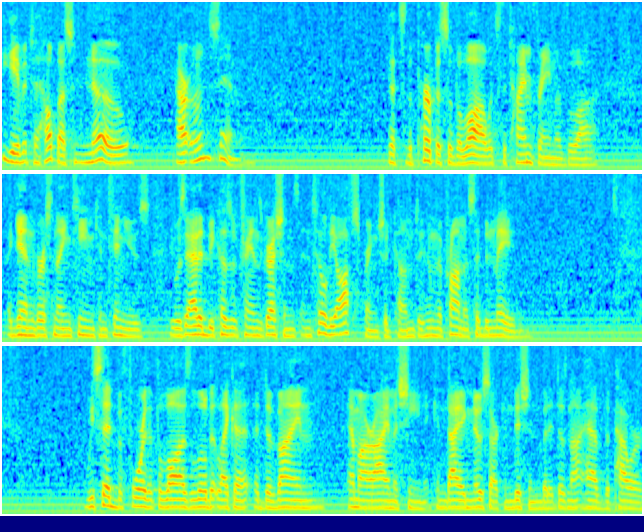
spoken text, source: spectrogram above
He gave it to help us know our own sin. That's the purpose of the law. What's the time frame of the law? Again, verse 19 continues It was added because of transgressions until the offspring should come to whom the promise had been made. We said before that the law is a little bit like a, a divine MRI machine. It can diagnose our condition, but it does not have the power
